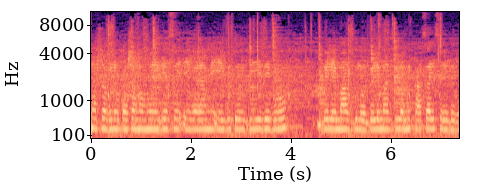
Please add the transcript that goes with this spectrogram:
মশলাগুলো কষানো হয়ে গেছে। এবার আমি এর ভিতরে দিয়ে দেবো বেলে মাছগুলো। বেলে মাছগুলো আমি কাঁচাই ছেড়ে দেবো।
